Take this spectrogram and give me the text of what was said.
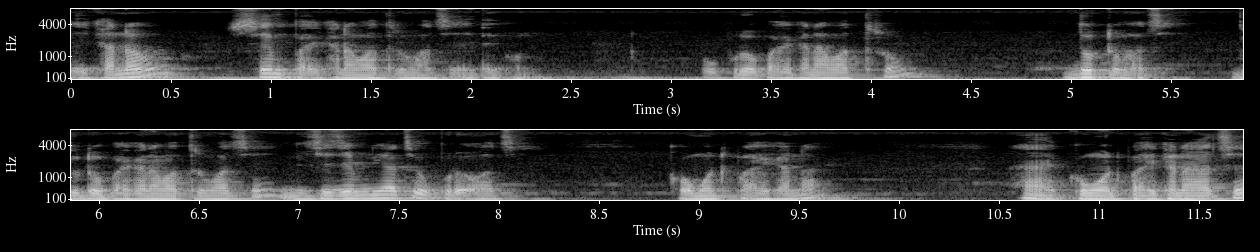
এখানেও সেম পায়খানা বাথরুম আছে দেখুন। উপরেও পায়খানা বাথরুম দুটো আছে। দুটো পায়খানা বাথরুম আছে, নিচে যেমনি আছে, উপরেও আছে। কোমট পায়খানা হ্যাঁ কোমট পায়খানা আছে।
